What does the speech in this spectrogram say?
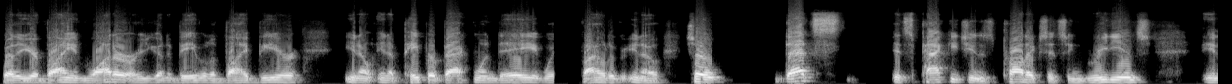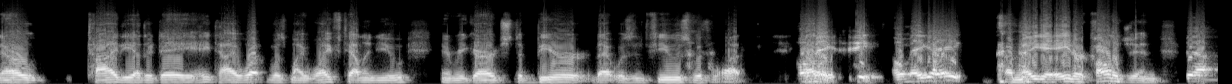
whether you're buying water or you're going to be able to buy beer, you know, in a paperback one day with filed, you know, so that's its packaging, its products, its ingredients, you know, Ty the other day, hey Ty, what was my wife telling you in regards to beer that was infused with what? Omega eight. Omega eight. Omega eight or collagen. Yeah.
